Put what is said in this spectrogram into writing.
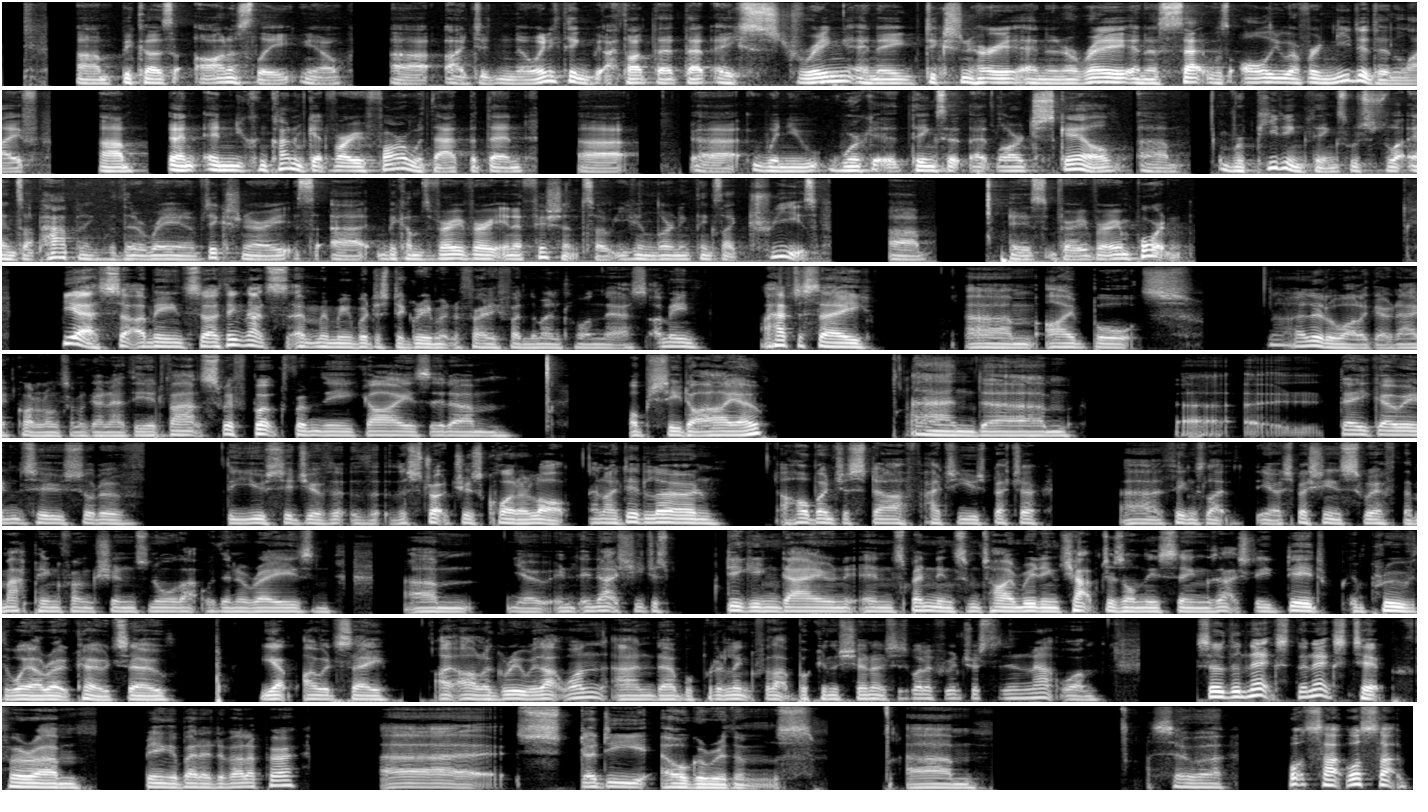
Um, because honestly, you know, uh, I didn't know anything. I thought that, that a string and a dictionary and an array and a set was all you ever needed in life. Um, and, and you can kind of get very far with that. But then uh, uh, when you work at things at, at large scale, um, repeating things, which is what ends up happening with an array of dictionaries, uh, becomes very, very inefficient. So even learning things like trees uh, is very, very important. Yes, I mean, so I think that's. I mean, we're just agreement, a fairly fundamental on this. I mean, I have to say, um, I bought a little while ago now, quite a long time ago now, the Advanced Swift book from the guys at um, objc.io, and um, uh, they go into sort of the usage of the, the, the structures quite a lot. And I did learn a whole bunch of stuff, how to use better uh, things like you know, especially in Swift, the mapping functions and all that within arrays, and um, you know, in actually just digging down and spending some time reading chapters on these things actually did improve the way I wrote code. So, yep, I would say I, I'll agree with that one, and uh, we'll put a link for that book in the show notes as well if you're interested in that one. So the next the next tip for um, being a better developer, uh, study algorithms. Um, so uh, what's that? What's that?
